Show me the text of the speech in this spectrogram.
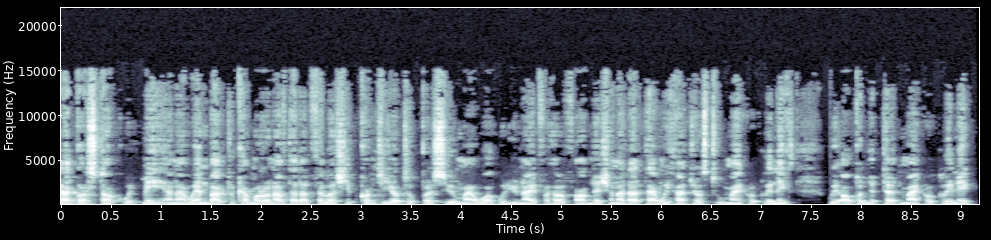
That got stuck with me. And I went back to Cameroon after that fellowship, continued to pursue my work with Unite for Health Foundation. At that time, we had just two micro clinics. We opened the third micro clinic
